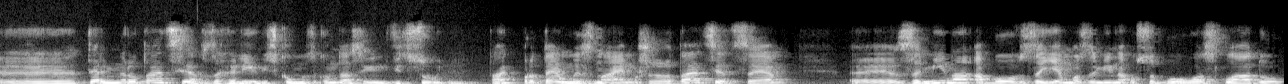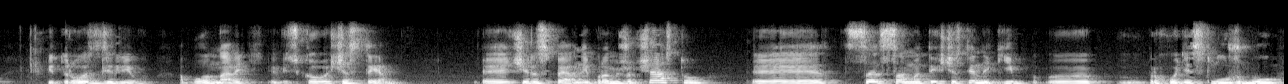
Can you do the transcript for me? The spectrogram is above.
Е, термін ротація взагалі в військовому законодавстві він відсутній. Так? Проте ми знаємо, що ротація це е, заміна або взаємозаміна особового складу, підрозділів або навіть військових частин. Через певний проміжок часу це саме тих частин, які проходять службу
